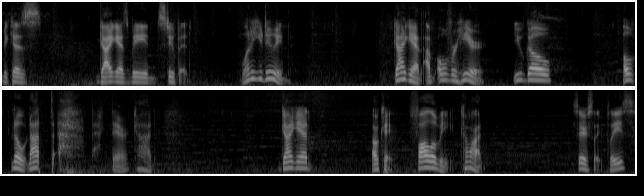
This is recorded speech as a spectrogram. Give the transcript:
Because... Gigan's being stupid. What are you doing? Gigan, I'm over here. You go... Oh, no, not... back there. God. Gigan... Okay, follow me. Come on. Seriously, please?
